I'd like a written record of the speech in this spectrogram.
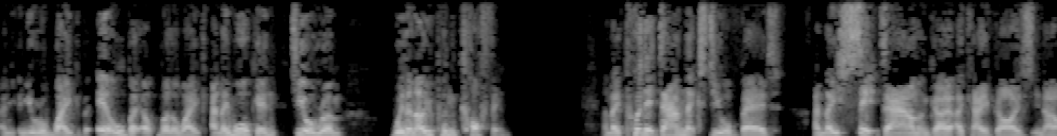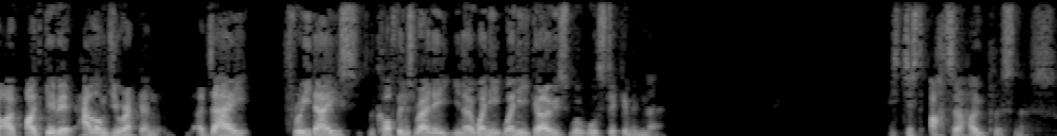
and, and, you're awake, but ill, but, but awake, and they walk in to your room with an open coffin. And they put it down next to your bed and they sit down and go, okay, guys, you know, I, I'd give it, how long do you reckon? A day? Three days? The coffin's ready. You know, when he, when he goes, we'll, we'll stick him in there. It's just utter hopelessness.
